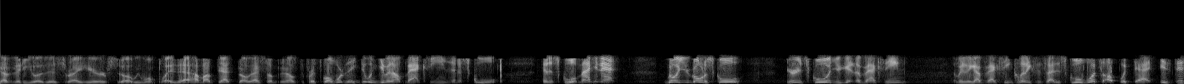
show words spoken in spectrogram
got video of this right here, so we won't play that. How about that, though? That's something else. The principal, what are they doing giving out vaccines in a school? In a school. Imagine that. Going, you're going to school, you're in school, and you're getting a vaccine. I mean, they got vaccine clinics inside the school. What's up with that? Is this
